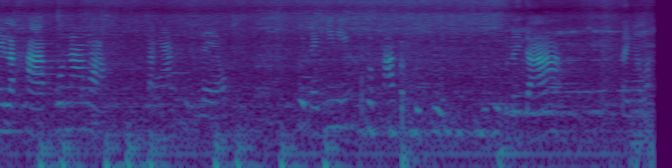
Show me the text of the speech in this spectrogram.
ในราคาโคตรน่ารักแต่งานสุดแล้ว สุดในที่นี้คือภาพแบบสุดๆสุดๆเลยจ้าใส่งไงวะ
